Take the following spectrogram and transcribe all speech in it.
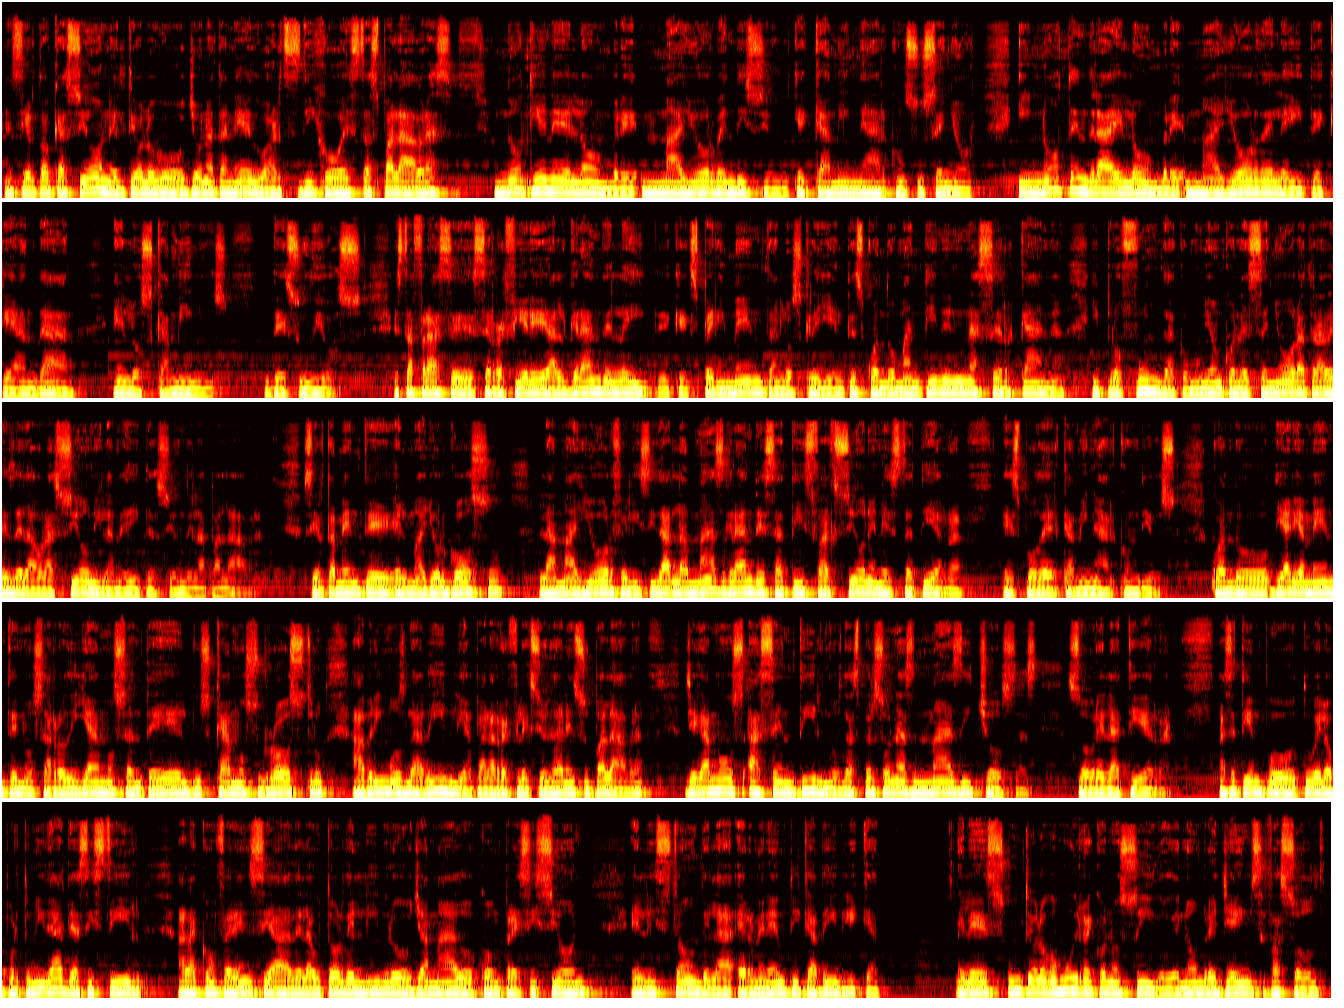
En cierta ocasión, el teólogo Jonathan Edwards dijo estas palabras, no tiene el hombre mayor bendición que caminar con su Señor, y no tendrá el hombre mayor deleite que andar en los caminos de su Dios. Esta frase se refiere al gran deleite que experimentan los creyentes cuando mantienen una cercana y profunda comunión con el Señor a través de la oración y la meditación de la palabra. Ciertamente el mayor gozo, la mayor felicidad, la más grande satisfacción en esta tierra es poder caminar con Dios. Cuando diariamente nos arrodillamos ante Él, buscamos su rostro, abrimos la Biblia para reflexionar en su palabra, llegamos a sentirnos las personas más dichosas sobre la tierra. Hace tiempo tuve la oportunidad de asistir a la conferencia del autor del libro llamado Con precisión, el listón de la hermenéutica bíblica. Él es un teólogo muy reconocido de nombre James Fasold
